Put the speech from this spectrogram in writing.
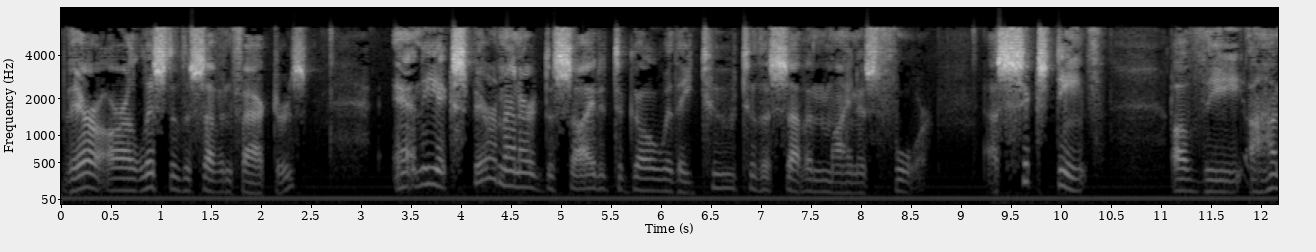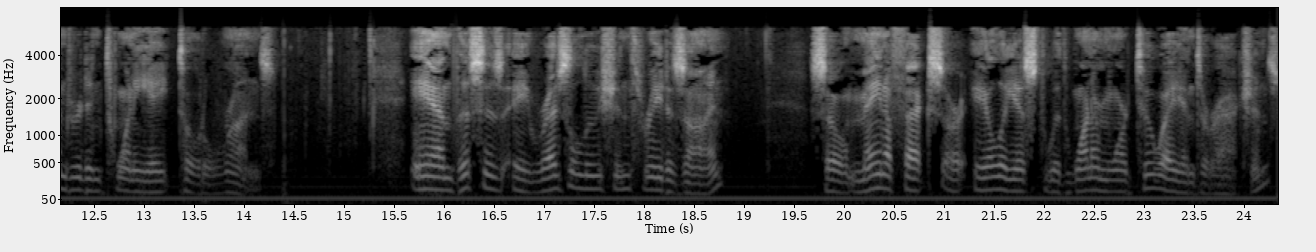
There are a list of the seven factors. And the experimenter decided to go with a 2 to the 7 minus 4, a 16th of the 128 total runs. And this is a resolution 3 design. So main effects are aliased with one or more two-way interactions.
